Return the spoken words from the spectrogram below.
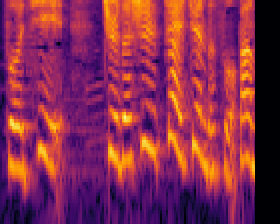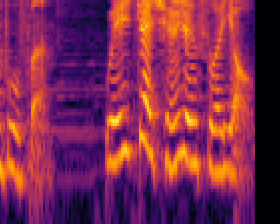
左契指的是债券的左半部分，为债权人所有，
